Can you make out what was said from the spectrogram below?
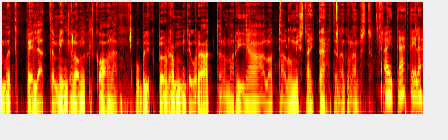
mõtet peljata, minge loomulikult kohale. publikuprogrammide kuraator Maria Lotta Lumiste, aitäh täna tulemast! aitäh teile!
